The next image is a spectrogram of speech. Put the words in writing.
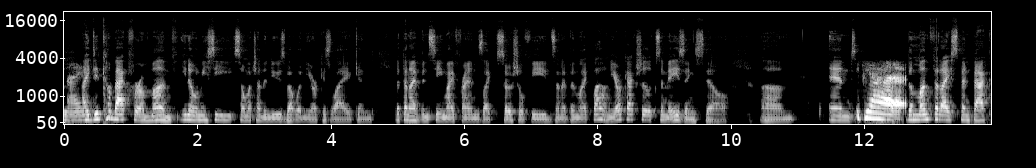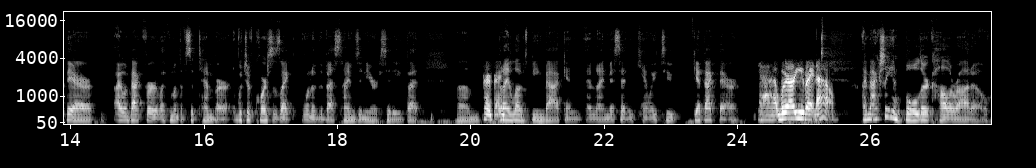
nice. I did come back for a month. You know, and we see so much on the news about what New York is like, and but then I've been seeing my friends like social feeds, and I've been like, wow, New York actually looks amazing still. Um, and yeah. the month that I spent back there, I went back for like the month of September, which of course is like one of the best times in New York City. But um, Perfect. but I loved being back, and and I miss it, and can't wait to get back there. Yeah. Where are you right now? I'm actually in Boulder, Colorado.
